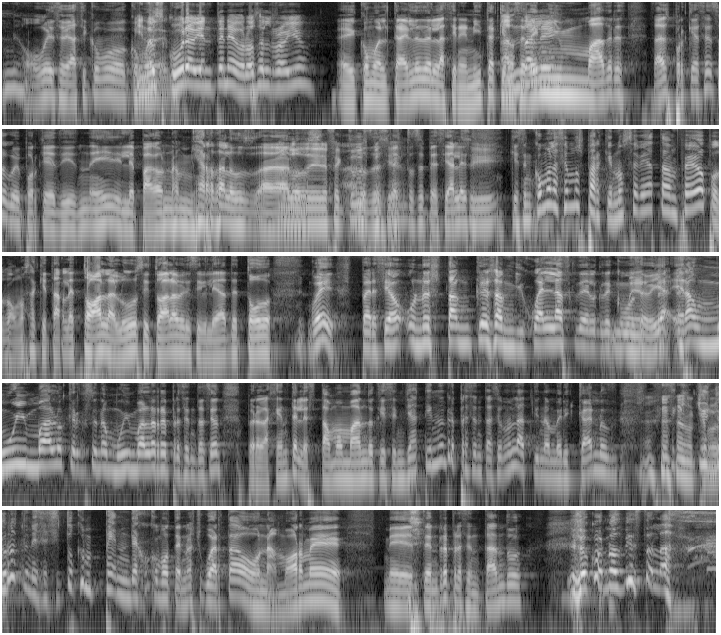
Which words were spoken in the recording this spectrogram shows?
No, güey, se ve así como como Bien oscura, bien tenebroso el rollo. Eh, como el tráiler de La Sirenita, que no se ve ni madres. ¿Sabes por qué es eso, güey? Porque Disney le paga una mierda a los, a A los los, de efectos a los efectos especiales. Sí. Que dicen, ¿cómo lo hacemos para que no se vea tan feo? Pues vamos a quitarle toda la luz y toda la visibilidad de todo. Güey, parecía un estanque de sanguijuelas de, de cómo se veía. Era muy malo, creo que es una muy mala representación. Pero la gente le está mamando que dicen, ya tienen representación los latinoamericanos. Yo, yo no necesito que un pendejo como Tenoch Huerta o Namor me, me estén representando. Y loco, ¿no has visto las...?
